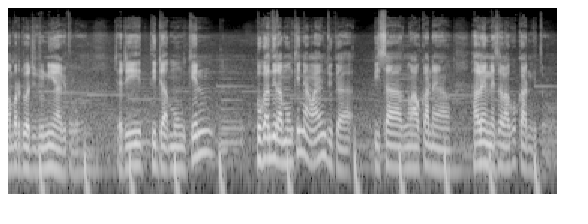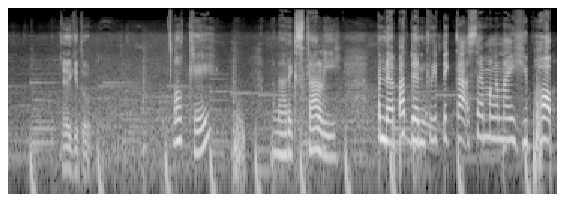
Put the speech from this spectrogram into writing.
nomor dua di dunia gitu loh. Jadi tidak mungkin bukan tidak mungkin yang lain juga bisa melakukan hal, hal yang Denzel lakukan gitu. Ya gitu. Oke, menarik sekali. Pendapat dan kritik Kak Sam mengenai hip hop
